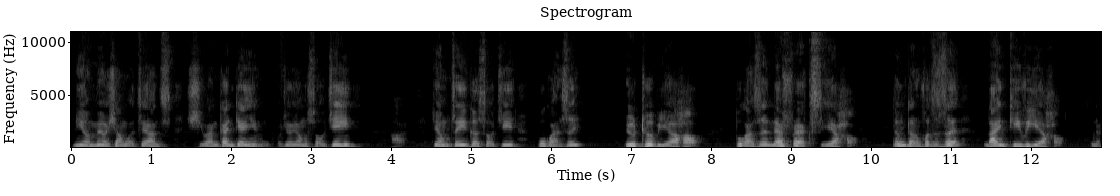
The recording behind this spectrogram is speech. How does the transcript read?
你有没有像我这样子喜欢看电影？我就用手机啊，用这一个手机，不管是 YouTube 也好，不管是 Netflix 也好，等等，或者是 Line TV 也好，那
